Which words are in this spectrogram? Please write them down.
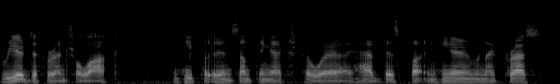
rear differential lock. And he put in something extra where I have this button here, and when I press,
